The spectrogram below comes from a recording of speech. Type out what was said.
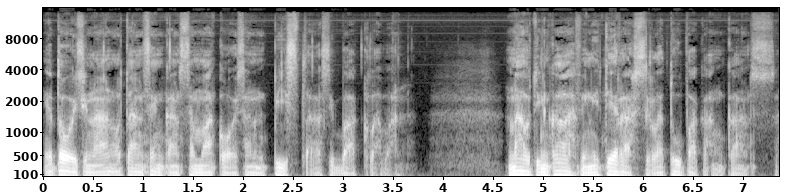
ja toisinaan otan sen kanssa makoisan pistaasi baklavan. Nautin kahvini terassilla tupakan kanssa.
